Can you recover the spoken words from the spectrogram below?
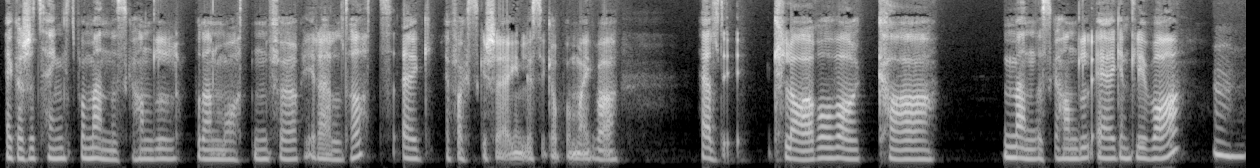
jeg har ikke tenkt på menneskehandel på den måten før i det hele tatt. Jeg er faktisk ikke egentlig sikker på om jeg var helt klar over hva menneskehandel egentlig var. Mm.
